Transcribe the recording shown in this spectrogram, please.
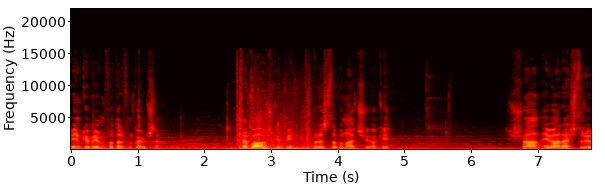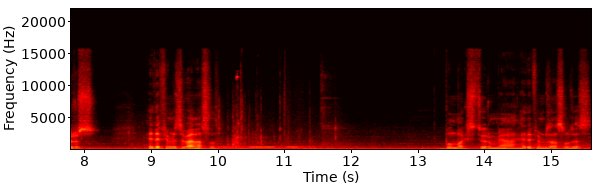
benim köpeğimin fotoğrafını koymuşlar. Ve bu avucu köpeği. Burası da bunu açıyor. Okey. Şu an evi araştırıyoruz. Hedefimizi ben nasıl bulmak istiyorum ya. Hedefimizi nasıl bulacağız?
